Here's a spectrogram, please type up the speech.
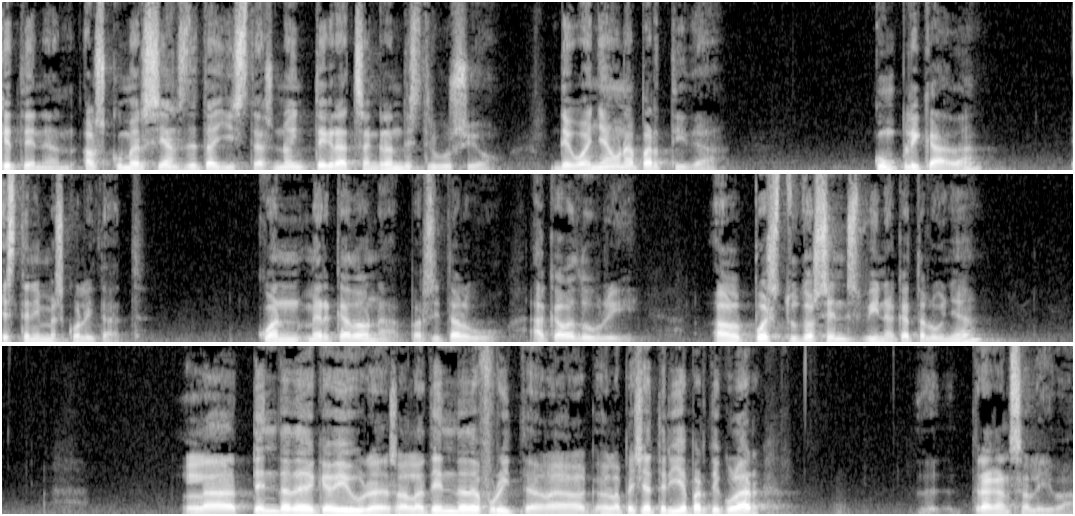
que tenen els comerciants detallistes no integrats en gran distribució de guanyar una partida complicada és tenir més qualitat. Quan Mercadona, per citar algú, acaba d'obrir el puesto 220 a Catalunya, la tenda de queviures, la tenda de fruita, la, la peixateria particular, traguen saliva.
